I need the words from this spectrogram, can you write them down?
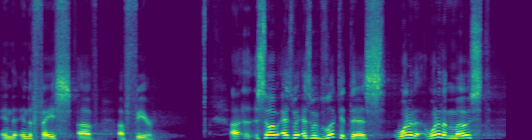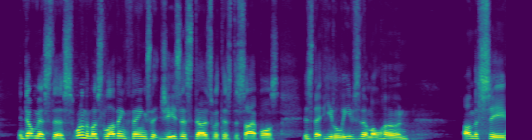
in the, in the face of, of fear. Uh, so as, we, as we've looked at this, one of, the, one of the most, and don't miss this, one of the most loving things that Jesus does with his disciples is that he leaves them alone on the sea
